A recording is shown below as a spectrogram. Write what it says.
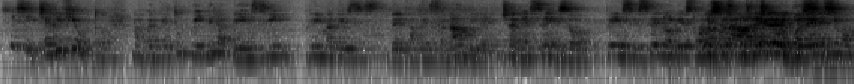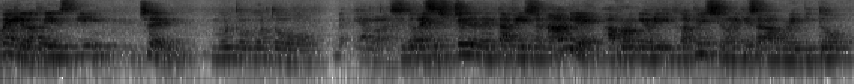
Sì, sì, c'è il rifiuto. Ma perché tu quindi la pensi prima del- dell'età pensionabile? Cioè nel senso, pensi se non riesco Può a lavorare in dire qualsiasi momento. che la pensi, cioè molto molto... Beh, allora, se dovesse succedere nell'età pensionabile, avrò il mio reddito da pensione che sarà un reddito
